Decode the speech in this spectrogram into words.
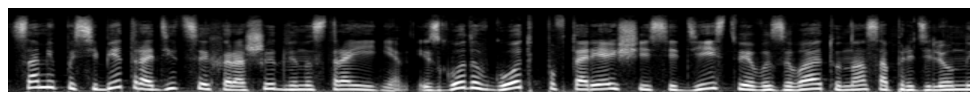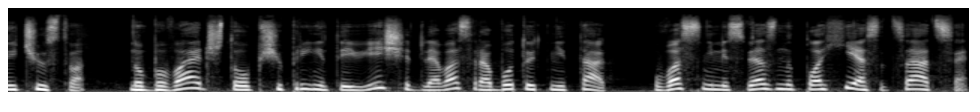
Сами по себе традиции хороши для настроения. Из года в год повторяющиеся действия вызывают у нас определенные чувства. Но бывает, что общепринятые вещи для вас работают не так. У вас с ними связаны плохие ассоциации.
